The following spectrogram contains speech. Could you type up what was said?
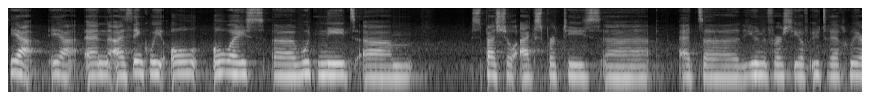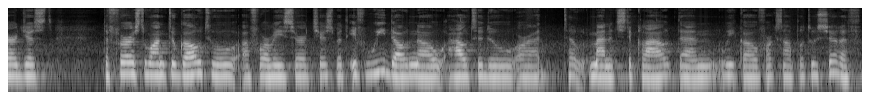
yeah, yeah, and I think we all always uh, would need um, special expertise uh, at uh, the University of Utrecht. We are just the first one to go to uh, for researchers. But if we don't know how to do or how to manage the cloud, then we go, for example, to SURF.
